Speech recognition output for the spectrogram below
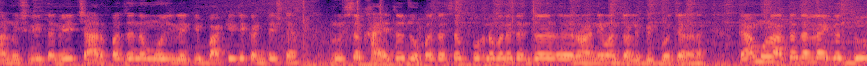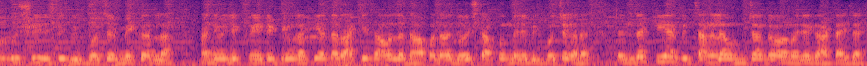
अनुश्री तन्वी चार पाच जण मोजले की बाकीचे कंटेस्टंट नुसतं खायचं झोपायचं असं पूर्णपणे त्यांचं राहणीमान चालू आहे बिग बॉसच्या घरात. त्यामुळे आता त्यांना एक दूरदृष्टी दिसते बिग बॉसच्या मेकरला आणि म्हणजे क्रिएटिव्ह टीमला की आता राखी सावंतला दहा पंधरा दिवस टाकून म्हणजे बिग बॉसच्या घरात त्यांचा टी आर पी चांगल्या उंचांकावर म्हणजे गाठायचा आहे.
